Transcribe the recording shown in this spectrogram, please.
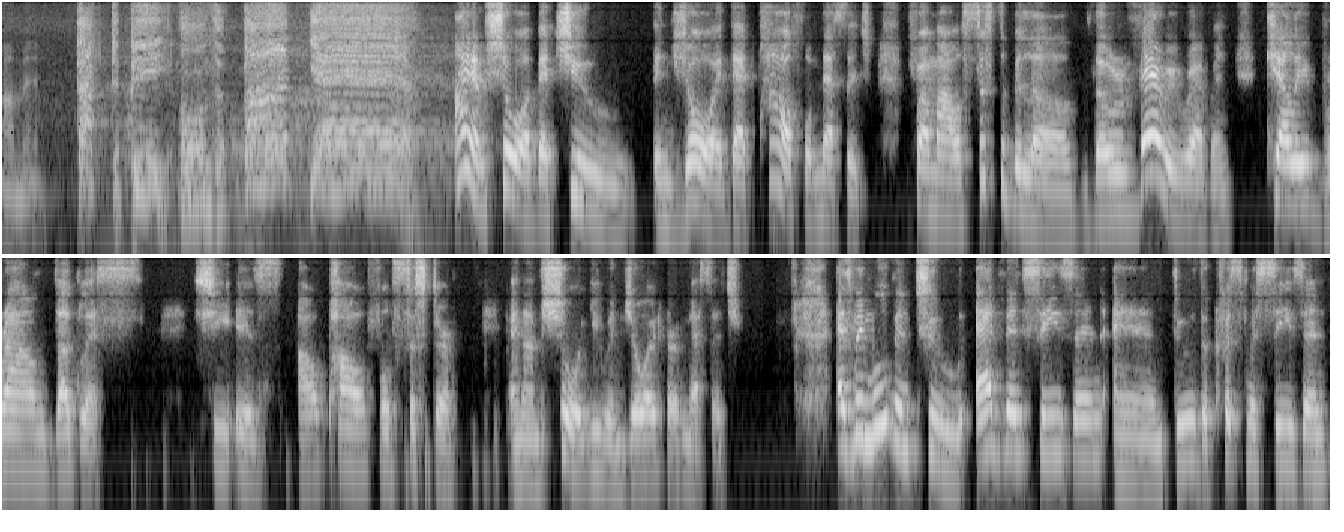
Amen. Dr. P on the pod, yeah. I am sure that you enjoyed that powerful message from our sister beloved, the very Reverend Kelly Brown Douglas. She is our powerful sister, and I'm sure you enjoyed her message. As we move into Advent season and through the Christmas season,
